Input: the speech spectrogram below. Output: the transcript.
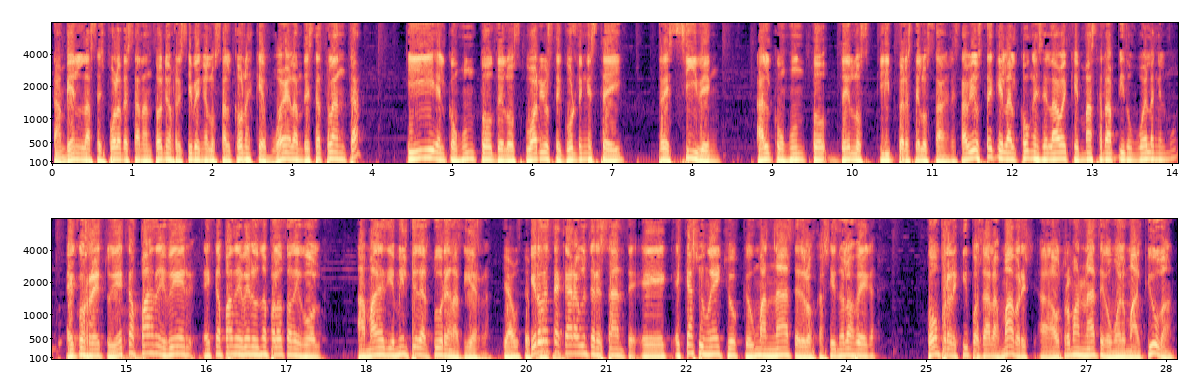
También las espuelas de San Antonio reciben a los halcones que vuelan desde Atlanta y el conjunto de los Warriors de Golden State reciben al conjunto de los Clippers de Los Ángeles. ¿Sabía usted que el halcón es el ave que más rápido vuela en el mundo? Es correcto, y es capaz de ver, es capaz de ver una pelota de gol a más de 10 mil pies de altura en la tierra. Ya usted Quiero pasa. destacar algo interesante. Eh, es casi un hecho que un magnate de los casinos de Las Vegas compra el equipo de Dallas Mavericks a otro magnate como el Mark Cuban.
